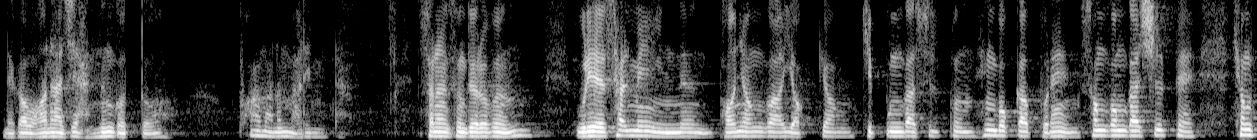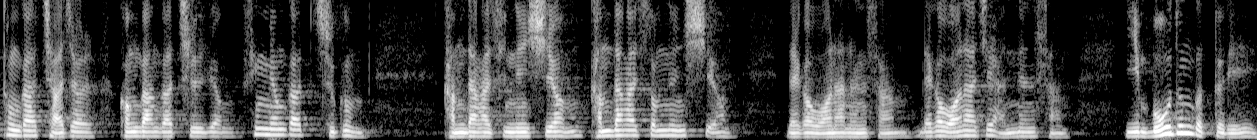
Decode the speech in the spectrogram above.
내가 원하지 않는 것도 포함하는 말입니다. 사랑하는 성도 여러분, 우리의 삶에 있는 번영과 역경, 기쁨과 슬픔, 행복과 불행, 성공과 실패, 형통과 좌절, 건강과 질병, 생명과 죽음, 감당할 수 있는 시험, 감당할 수 없는 시험, 내가 원하는 삶, 내가 원하지 않는 삶, 이 모든 것들이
